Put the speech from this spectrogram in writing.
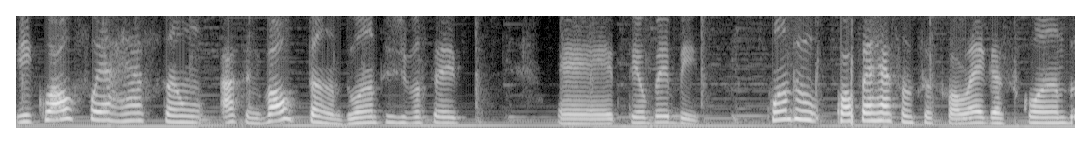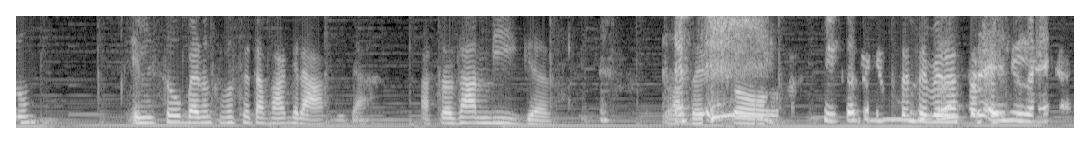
E qual foi a reação, assim, voltando, antes de você é, ter o bebê? Quando, qual foi a reação dos seus colegas quando eles souberam que você estava grávida? As suas amigas lá da escola. Fica todo mundo surpreso, né?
